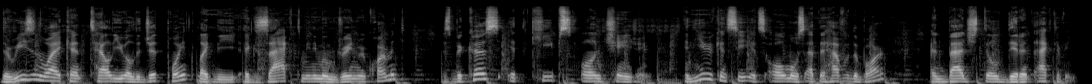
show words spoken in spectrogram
The reason why I can't tell you a legit point, like the exact minimum drain requirement, is because it keeps on changing. And here you can see it's almost at the half of the bar, and badge still didn't activate.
